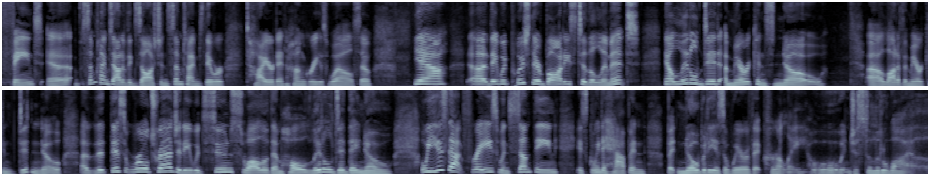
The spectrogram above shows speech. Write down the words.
faint. Uh, sometimes out of exhaustion. Sometimes they were tired and hungry as well. So. Yeah, uh, they would push their bodies to the limit. Now, little did Americans know uh, a lot of Americans didn't know uh, that this rural tragedy would soon swallow them whole. Little did they know. We use that phrase when something is going to happen, but nobody is aware of it currently. Oh, in just a little while,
